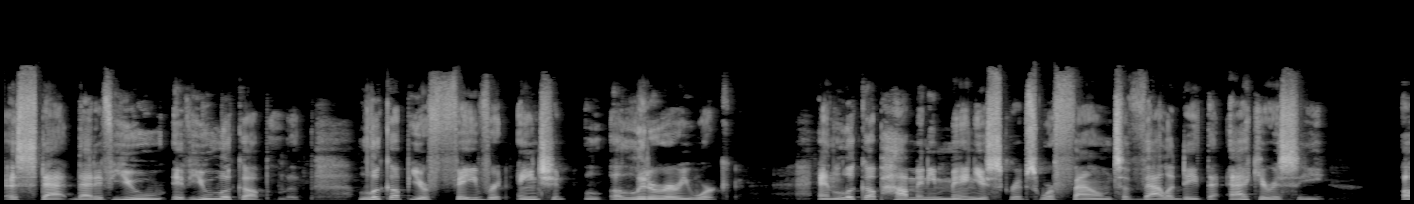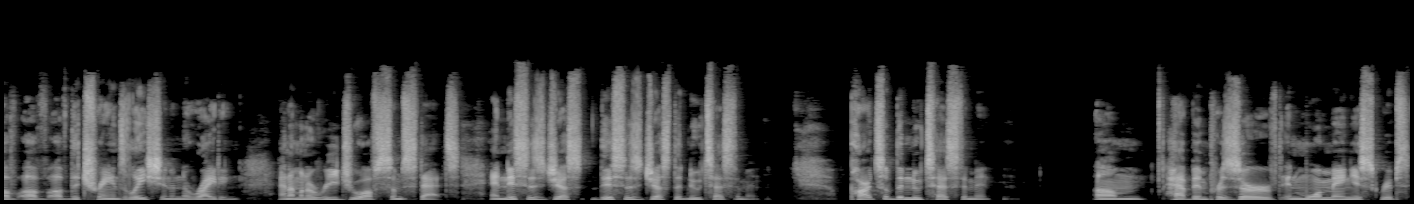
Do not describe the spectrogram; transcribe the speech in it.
a stat that if you if you look up look up your favorite ancient uh, literary work and look up how many manuscripts were found to validate the accuracy of, of, of the translation and the writing. And I'm going to read you off some stats. And this is just this is just the New Testament. Parts of the New Testament um, have been preserved in more manuscripts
